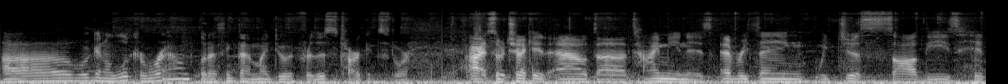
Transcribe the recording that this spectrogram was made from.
Uh, we're gonna look around, but I think that might do it for this Target store. All right, so check it out. Uh, timing is everything. We just saw these hit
